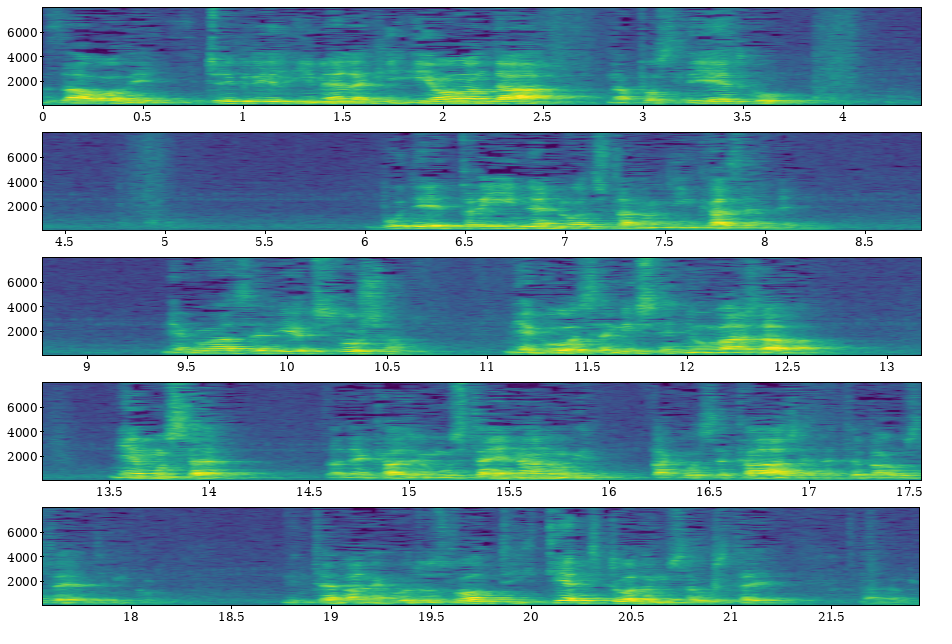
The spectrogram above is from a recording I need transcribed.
zavoli Džibril i Meleki i onda na poslijetku bude primljen od stanovnika zemlje. Njegova se riječ sluša, njegovo se mišljenje uvažava. Njemu se, da ne kažem, ustaje na noge, tako se kaže, ne treba ustajati nikom. Ni treba neko dozvoliti i htjeti to da mu se ustaje na noge.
